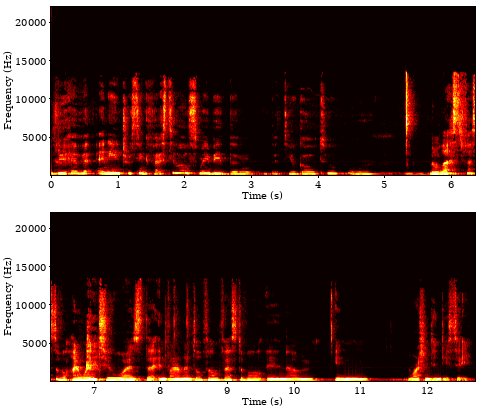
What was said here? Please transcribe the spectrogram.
Do you have any interesting festivals maybe the, that you go to or The last festival I went to was the Environmental Film Festival in um, in Washington D.C.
